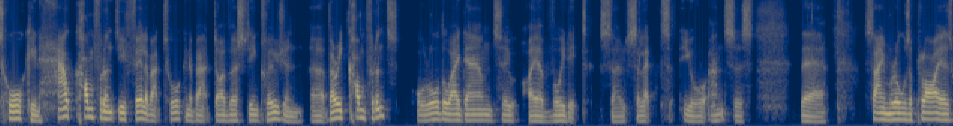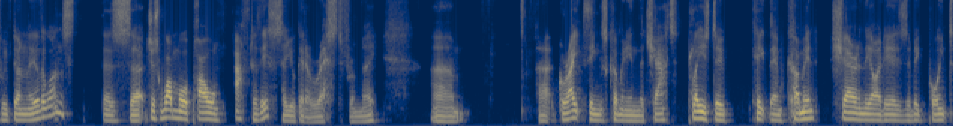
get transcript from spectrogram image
talking. How confident do you feel about talking about diversity inclusion? Uh, very confident, or all the way down to I avoid it. So select your answers there. Same rules apply as we've done the other ones. There's uh, just one more poll after this, so you'll get a rest from me. Um, uh, great things coming in the chat. Please do keep them coming. Sharing the ideas is a big point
